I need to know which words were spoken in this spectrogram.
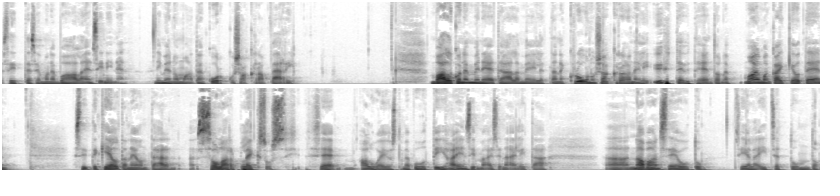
sitten semmoinen vaalean sininen. Nimenomaan tämän kurkkusakran väri. Valkoinen menee täällä meille tänne kruunusakraan, eli yhteyteen tuonne maailmankaikkeuteen. Sitten keltainen on tämä solar plexus, se alue, josta me puhuttiin ihan ensimmäisenä, eli tämä Navan seutu, siellä itsetunto,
